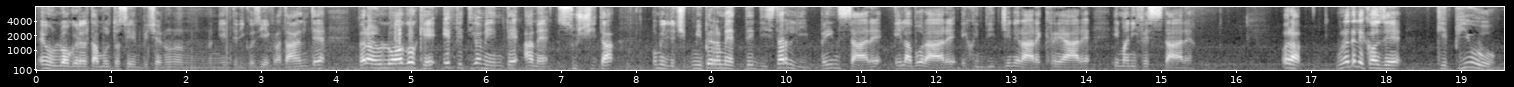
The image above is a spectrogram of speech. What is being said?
È un luogo in realtà molto semplice, non, non niente di così eclatante, però è un luogo che effettivamente a me suscita, o meglio ci, mi permette di star lì, pensare, elaborare e quindi generare, creare e manifestare. Ora, una delle cose che più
